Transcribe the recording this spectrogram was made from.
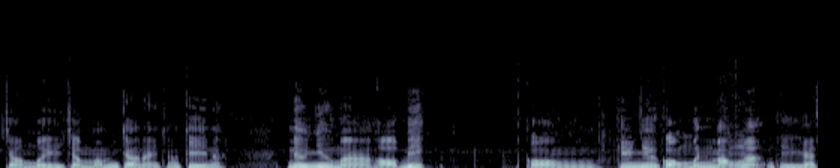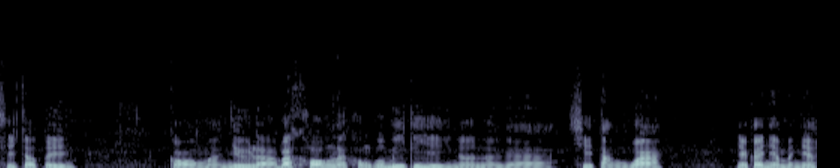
cho mì cho mắm cho này cho kia nè. Nếu như mà họ biết còn kiểu như còn minh mẫn á thì gà sẽ cho tiền. Còn mà như là bác khón là không có biết cái gì nên là gà sẽ tặng quà nha cả nhà mình nha.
